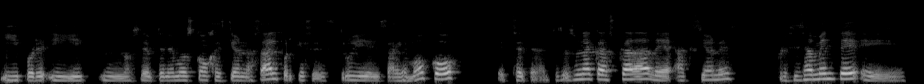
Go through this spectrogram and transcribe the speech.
Y, por, y, no sé, tenemos congestión nasal porque se destruye el sangre moco, etc. Entonces, es una cascada de acciones precisamente eh,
